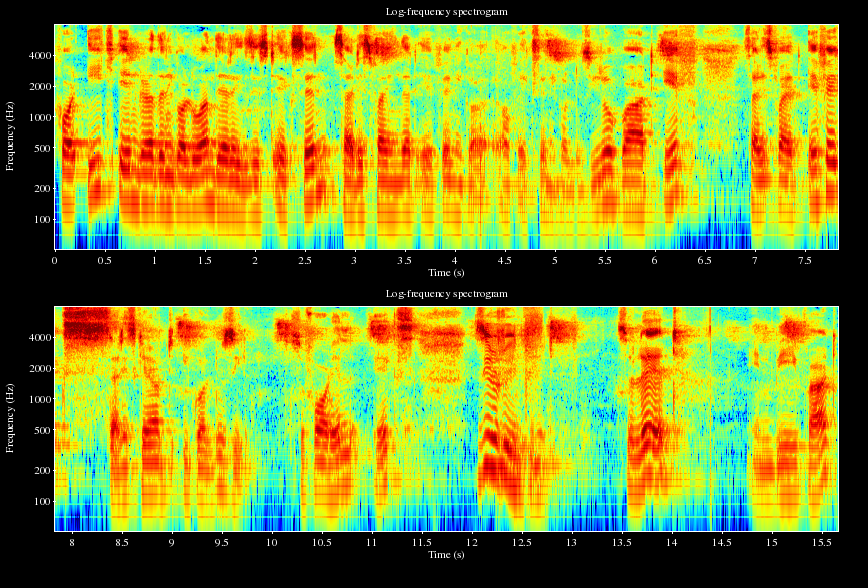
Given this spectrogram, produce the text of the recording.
for each n greater than equal to 1 there exists xn satisfying that fn equal of xn equal to 0 but if satisfied fx that is cannot equal to 0 so for l x 0 to infinity so let in B part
